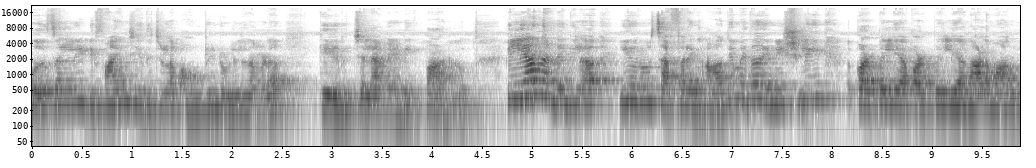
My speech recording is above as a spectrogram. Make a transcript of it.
പേഴ്സണലി ഡിഫൈൻ ചെയ്തിട്ടുള്ള ബൗണ്ടറിന്റെ ഉള്ളിൽ നമ്മൾ കയറി ചെല്ലാൻ വേണ്ടി പാടുള്ളൂ. ഇല്ലാന്നുണ്ടെങ്കിൽ ഈ ഒരു സഫറിങ് ആദ്യം ഇത് ഇനീഷ്യലി കുഴപ്പമില്ല കുഴപ്പമില്ല നാളെ മാറും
